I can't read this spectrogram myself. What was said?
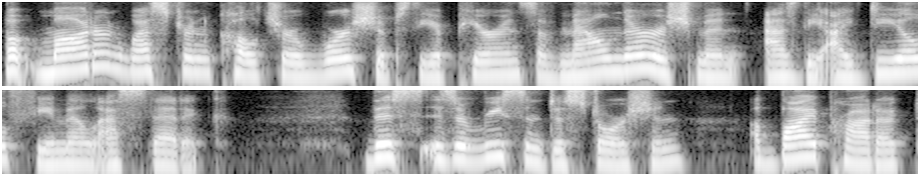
But modern Western culture worships the appearance of malnourishment as the ideal female aesthetic. This is a recent distortion a byproduct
